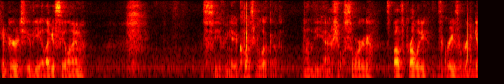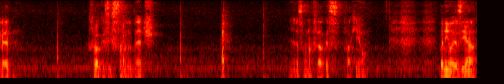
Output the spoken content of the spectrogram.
compared to the uh, Legacy line. Let's see if we can get a closer look at it on the actual sword. It's probably as great as we're going to get it. Focus, you son of a bitch. I just want to focus. Fuck you. But anyways, yeah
